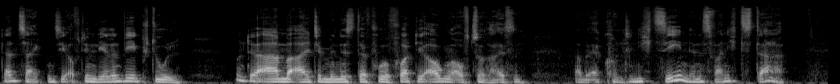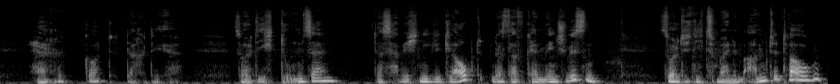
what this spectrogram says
Dann zeigten sie auf den leeren Webstuhl, und der arme alte Minister fuhr fort, die Augen aufzureißen. Aber er konnte nichts sehen, denn es war nichts da. Herrgott, dachte er, sollte ich dumm sein? Das habe ich nie geglaubt, und das darf kein Mensch wissen. Sollte ich nicht zu meinem Amte taugen?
